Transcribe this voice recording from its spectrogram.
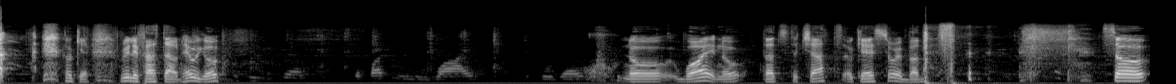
okay, really fast down. Here we go. Press the button Y, it will go. No, why? No, that's the chat. Okay, sorry about this. so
